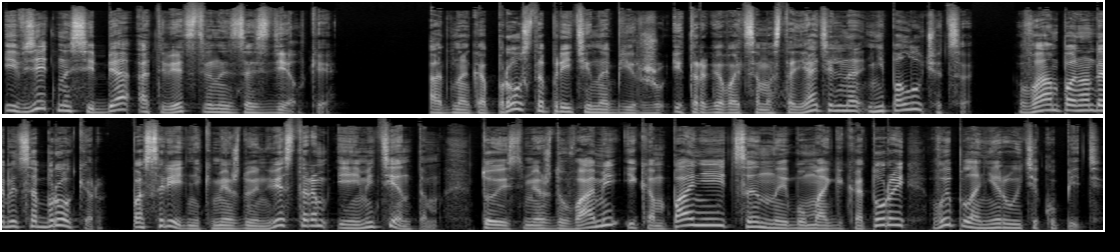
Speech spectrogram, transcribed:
и взять на себя ответственность за сделки. Однако просто прийти на биржу и торговать самостоятельно не получится. Вам понадобится брокер, посредник между инвестором и эмитентом, то есть между вами и компанией, ценные бумаги которой вы планируете купить.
